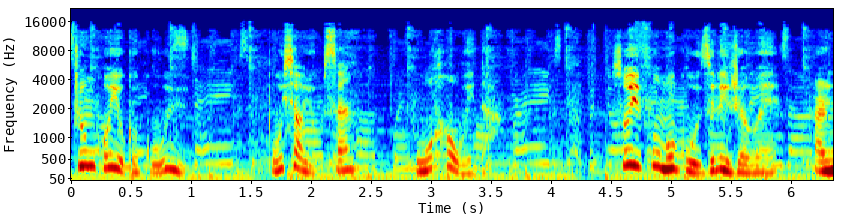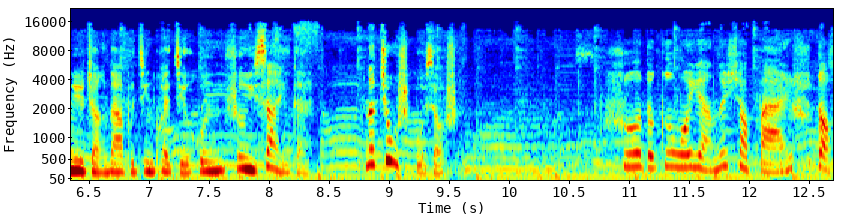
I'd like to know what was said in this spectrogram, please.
中国有个古语：“不孝有三，无后为大。”所以父母骨子里认为，儿女长大不尽快结婚生育下一代，那就是不孝顺。说的跟我养的小白似的。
